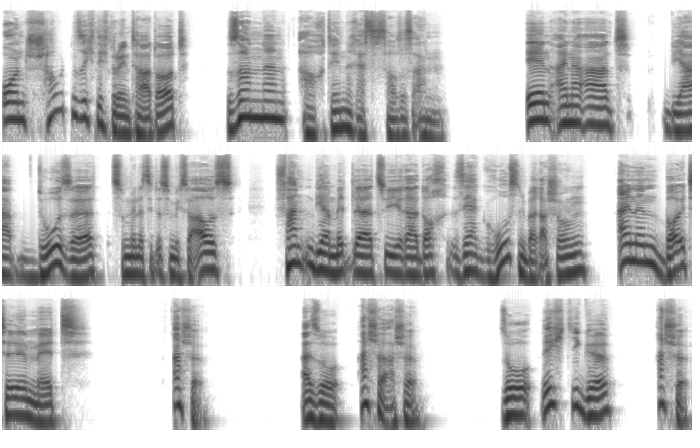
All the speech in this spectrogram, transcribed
und schauten sich nicht nur den Tatort, sondern auch den Rest des Hauses an. In einer Art, ja, Dose, zumindest sieht es für mich so aus, fanden die Ermittler zu ihrer doch sehr großen Überraschung einen Beutel mit Asche. Also Asche, Asche. So richtige Asche.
